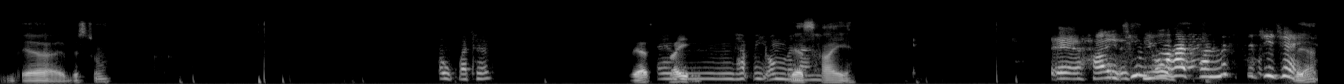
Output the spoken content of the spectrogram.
Wer bist du? Oh, warte. Wer ist Hi? Ähm, hab mich Wer ist umbenannt. Hi? Äh, hi ist Just. Teamkamerad von Mr. GJ. Wer?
